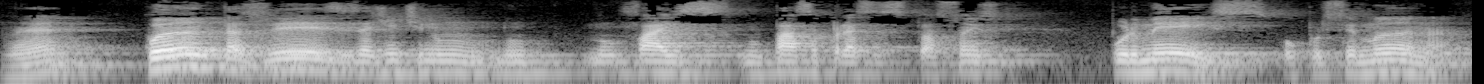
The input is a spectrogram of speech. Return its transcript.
né? Quantas vezes a gente não, não, não faz, não passa por essas situações por mês ou por semana,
